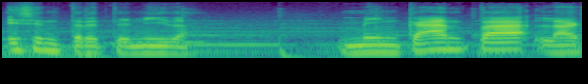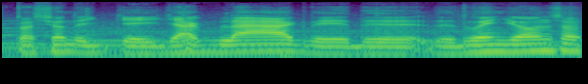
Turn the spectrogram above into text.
es entretenida. Me encanta la actuación de Jack Black, de, de, de Dwayne Johnson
